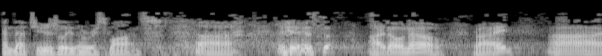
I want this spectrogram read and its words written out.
And that's usually the response uh, is, I don't know, right? Uh,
